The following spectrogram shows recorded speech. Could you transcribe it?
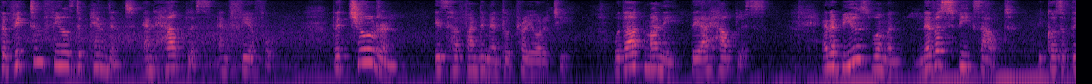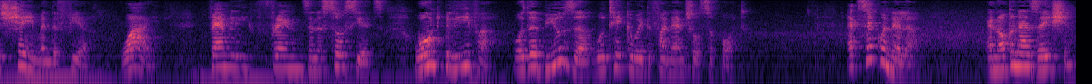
The victim feels dependent and helpless and fearful. The children is her fundamental priority. Without money, they are helpless. An abused woman never speaks out because of the shame and the fear. Why? Family, friends, and associates won't believe her, or the abuser will take away the financial support. At Sequanella, an organization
